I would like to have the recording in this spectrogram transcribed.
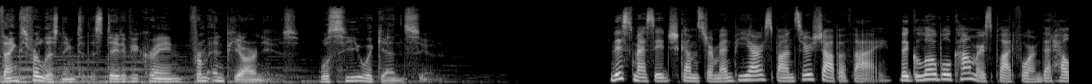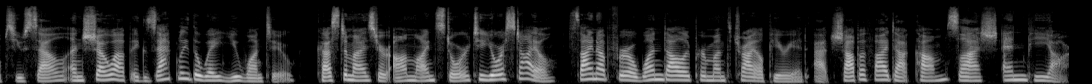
Thanks for listening to the State of Ukraine from NPR News. We'll see you again soon. This message comes from NPR sponsor Shopify, the global commerce platform that helps you sell and show up exactly the way you want to. Customize your online store to your style. Sign up for a $1 per month trial period at shopify.com/npr.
